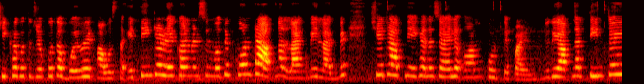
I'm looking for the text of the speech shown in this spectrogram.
শিক্ষাগত যোগ্যতা, বৈবাহিক অবস্থা, এই তিনটা রেকোয়ারমেন্টস এর মধ্যে কোনটা আপনার লাগবেই লাগবে, সেটা আপনি এখানে চাইলে অন করতে পারেন। যদি আপনার তিনটাই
